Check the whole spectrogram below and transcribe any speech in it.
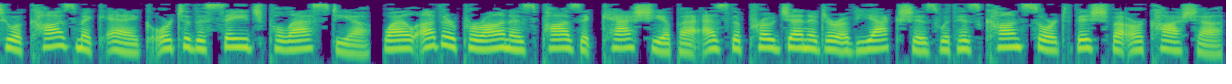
to a cosmic egg or to the sage Pulastya, while other Puranas posit Kashyapa as the progenitor of Yakshas with his consort Vishva or Kasha.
